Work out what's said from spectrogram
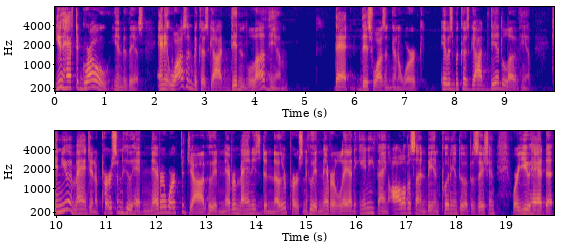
You have to grow into this. And it wasn't because God didn't love him that this wasn't going to work. It was because God did love him. Can you imagine a person who had never worked a job, who had never managed another person, who had never led anything, all of a sudden being put into a position where you had to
